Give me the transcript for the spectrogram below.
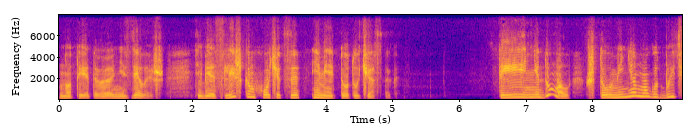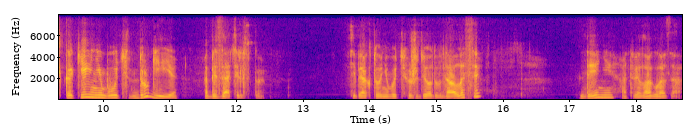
Но ты этого не сделаешь. Тебе слишком хочется иметь тот участок. Ты не думал, что у меня могут быть какие-нибудь другие обязательства? Тебя кто-нибудь ждет в Далласе?» Дэнни отвела глаза.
